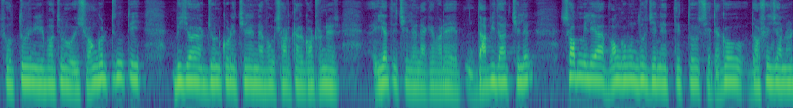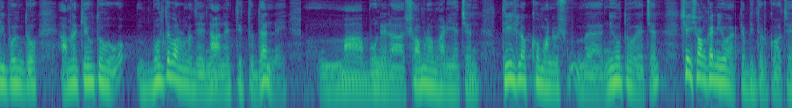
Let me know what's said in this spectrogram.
সত্তর নির্বাচন ওই সংগঠনটি বিজয় অর্জন করেছিলেন এবং সরকার গঠনের ইয়াতে ছিলেন একেবারে দাবিদার ছিলেন। সব মিলিয়ে বঙ্গবন্ধুর যে নেতৃত্ব সেটাকেও দশই জানুয়ারি পর্যন্ত আমরা কেউ তো বলতে পারব না যে না নেতৃত্ব দেন নাই মা বোনেরা সম্ভ্রম হারিয়েছেন, ত্রিশ লক্ষ মানুষ নিহত হয়েছেন, সেই সংখ্যা নিয়েও একটা বিতর্ক আছে।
